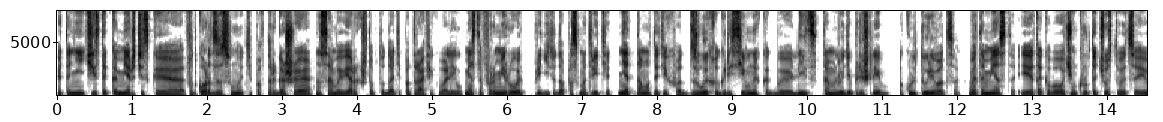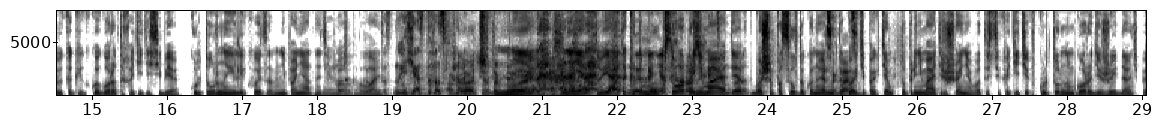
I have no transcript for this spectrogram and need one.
Это не чисто коммерческое фудкорт засунуть типа в торгаше на самый верх, чтобы туда типа трафик валил. Место формирует. Придите туда, посмотрите. Нет там вот этих вот злых, агрессивных как бы лиц. Там люди пришли оккультуриваться в это место. И это как бы очень круто чувствуется. И вы какой, какой город хотите себе? Культурный или какой-то непонятный, типа Немножко лай? как будто с наездом Ага, справа. что такое? Нет, нет, ну я это к Мы, тому, конечно, кто принимает, я больше посыл такой, наверное, такой, типа, к тем, кто принимает решения. Вот если хотите в культурном городе жить, да, типа,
